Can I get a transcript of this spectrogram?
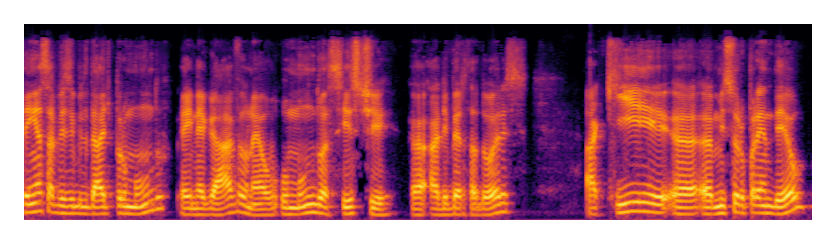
tem essa visibilidade para o mundo, é inegável, né? O, o mundo assiste a, a Libertadores. Aqui eh, me surpreendeu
